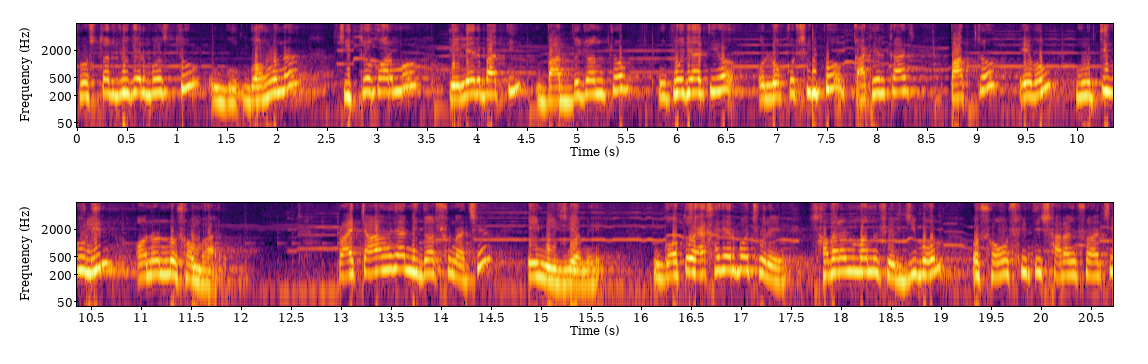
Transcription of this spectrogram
প্রস্তর যুগের বস্তু গহনা, চিত্রকর্ম, তেলের বাতি, বাদ্যযন্ত্র, উপজাতীয় ও লোকশিল্প, কাঠের কাজ, পাত্র এবং মূর্তিগুলির অনন্য সম্ভার। প্রায় চার হাজার নিদর্শন আছে এই মিউজিয়ামে। গত এক হাজার বছরে সাধারণ মানুষের জীবন ও সংস্কৃতির সারাংশ আছে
